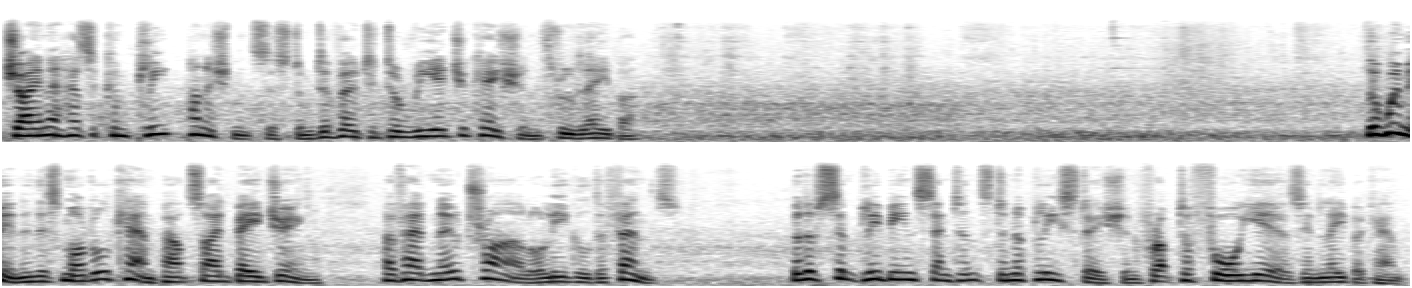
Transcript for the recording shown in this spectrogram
China has a complete punishment system devoted to re-education through labour. The women in this model camp outside Beijing have had no trial or legal defence, but have simply been sentenced in a police station for up to four years in labour camp.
